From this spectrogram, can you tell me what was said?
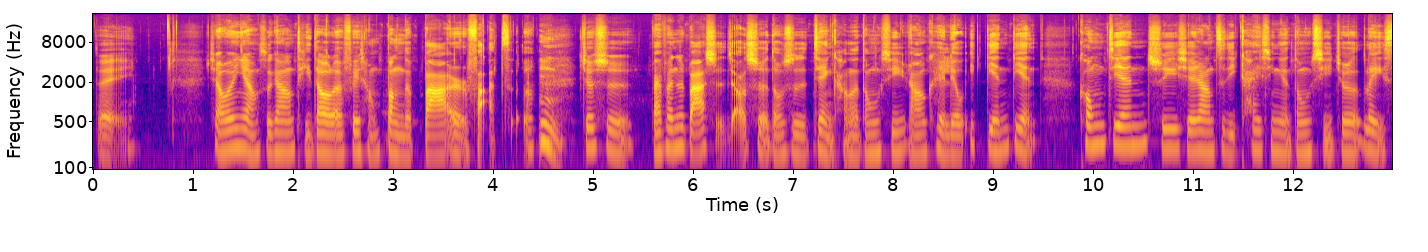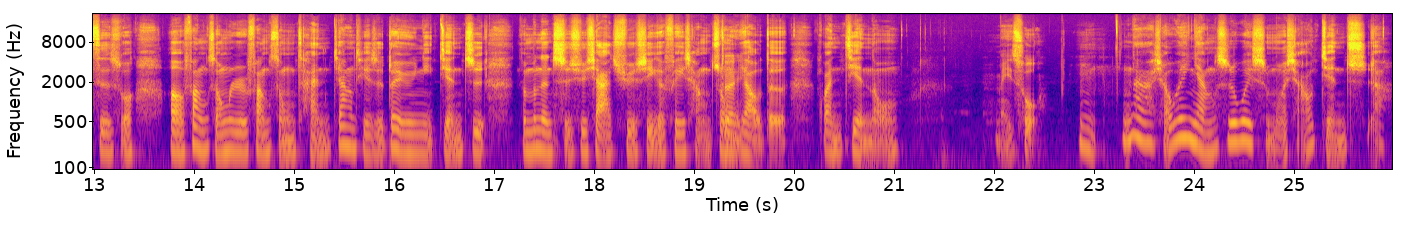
对。小薇营养师刚刚提到了非常棒的八二法则，嗯，就是百分之八十只要吃的都是健康的东西，然后可以留一点点空间吃一些让自己开心的东西，就类似说呃放松日放松餐，这样其实对于你减脂能不能持续下去是一个非常重要的关键哦。没错，嗯，那小薇娘是为什么想要减脂啊？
